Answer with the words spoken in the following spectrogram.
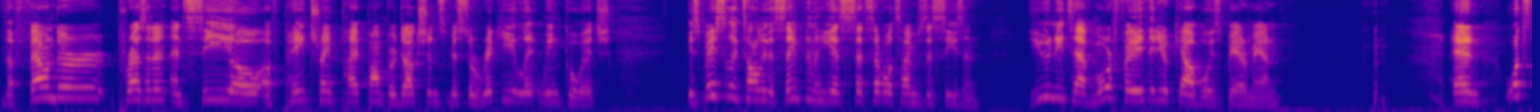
the founder, president, and CEO of Paint Train Pipe Bomb Productions, Mr. Ricky Litwinkowicz, is basically telling me the same thing that he has said several times this season. You need to have more faith in your Cowboys, Bear Man. And what's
